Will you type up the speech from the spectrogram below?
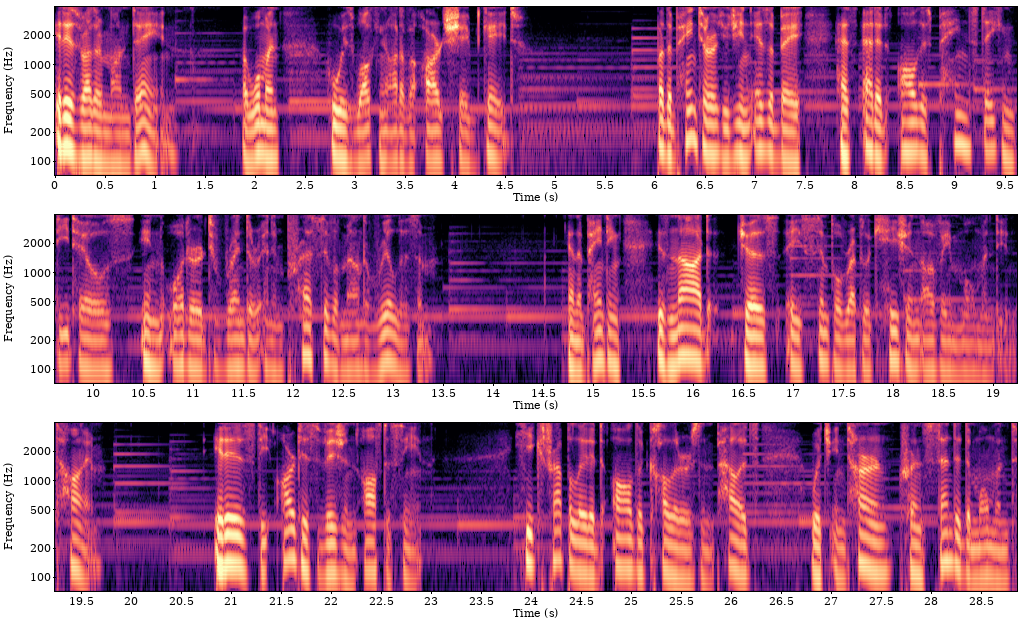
it is rather mundane. A woman who is walking out of an arch shaped gate But the painter Eugene Isabey has added all these painstaking details in order to render an impressive amount of realism. And the painting is not just a simple replication of a moment in time. It is the artist's vision of the scene. He extrapolated all the colors and palettes, which in turn transcended the moment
